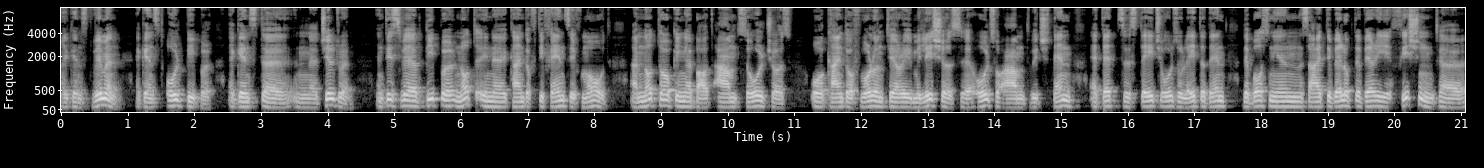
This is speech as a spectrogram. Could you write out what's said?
against women, against old people, against uh, children. And these were people not in a kind of defensive mode. I'm not talking about armed soldiers or kind of voluntary militias uh, also armed, which then at that stage also later then the Bosnian side developed a very efficient uh,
